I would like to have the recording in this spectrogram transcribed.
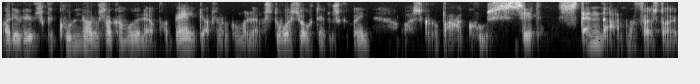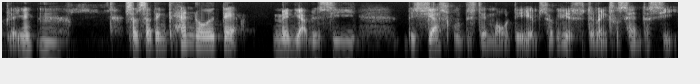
Og det er det, du skal kunne, når du så kommer ud og laver privat job, når du kommer ud og laver store shows, der du skal gå ind, og så skal du bare kunne sætte standarden på første øjeblik. Ikke? Mm. Så, så den kan noget der. Men jeg vil sige, hvis jeg skulle bestemme over DM, så ville jeg synes, det var interessant at sige,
